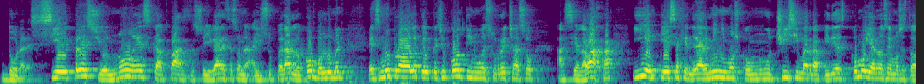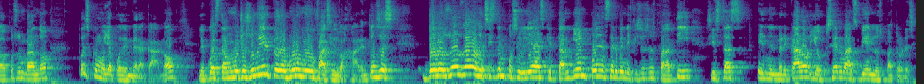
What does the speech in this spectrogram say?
dólares. Si el precio no es capaz de llegar a esta zona y superarlo con volumen, es muy probable que el precio continúe su rechazo hacia la baja y empiece a generar mínimos con muchísima rapidez, como ya nos hemos estado acostumbrando, pues como ya pueden ver acá, ¿no? Le cuesta mucho subir, pero muy muy fácil bajar. Entonces, de los dos lados existen posibilidades que también pueden ser beneficiosas para ti si estás en el mercado y observas bien los patrones.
